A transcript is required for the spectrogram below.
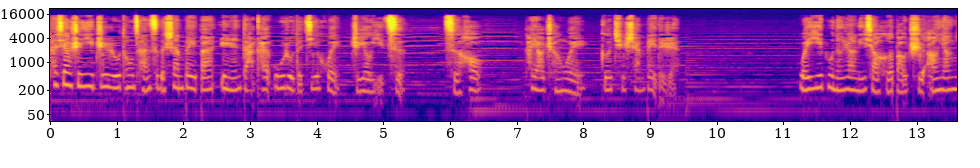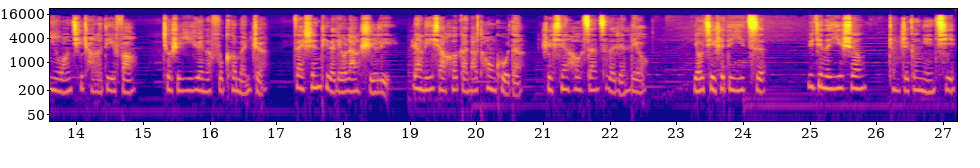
她像是一只如同惨死的扇贝般，任人打开侮辱的机会只有一次。此后，她要成为割去扇贝的人。唯一不能让李小河保持昂扬女王气场的地方。就是医院的妇科门诊，在身体的流浪史里，让李小河感到痛苦的是先后三次的人流，尤其是第一次，遇见的医生正值更年期，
